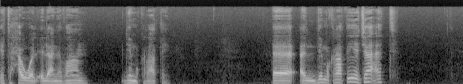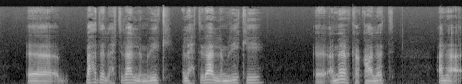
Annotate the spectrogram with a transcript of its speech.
يتحول إلى نظام ديمقراطي؟ آه، الديمقراطية جاءت آه، بعد الاحتلال الأمريكي. الاحتلال الأمريكي آه، أمريكا قالت أنا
